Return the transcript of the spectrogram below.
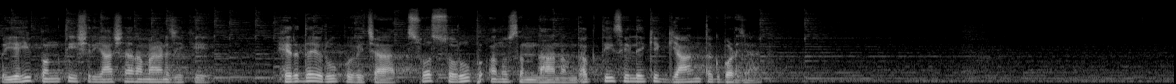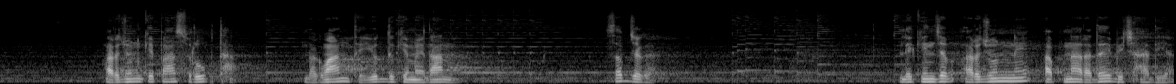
तो यही पंक्ति श्री आशा रामायण जी की हृदय रूप विचार, स्वस्वरूप अनुसंधानम, भक्ति से लेके ज्ञान तक बढ़ जाए। अर्जुन के पास रूप था, भगवान थे युद्ध के मैदान में, सब जगह। लेकिन जब अर्जुन ने अपना हृदय बिछा दिया,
